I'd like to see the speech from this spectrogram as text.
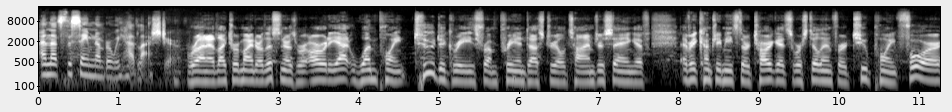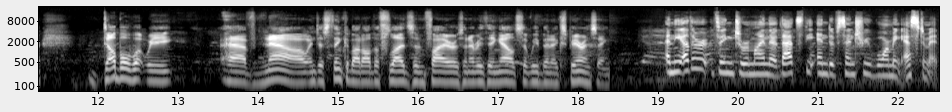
And that's the same number we had last year. Right. I'd like to remind our listeners we're already at 1.2 degrees from pre industrial times. You're saying if every country meets their targets, we're still in for 2.4, double what we have now, and just think about all the floods and fires and everything else that we've been experiencing. And the other thing to remind there, that's the end of century warming estimate.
